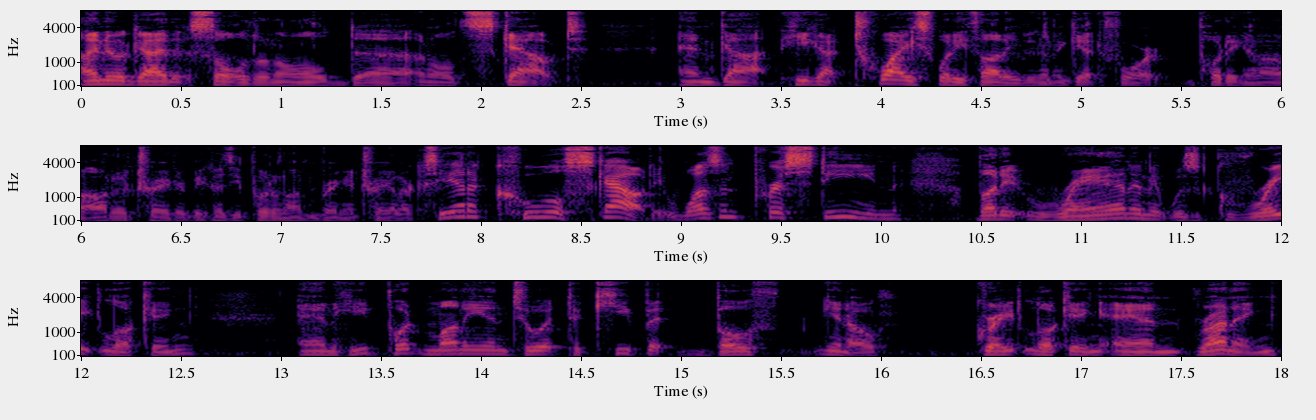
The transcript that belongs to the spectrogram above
I knew a guy that sold an old uh, an old Scout and got he got twice what he thought he was going to get for it putting it on Auto Trader because he put it on Bring a Trailer because he had a cool Scout. It wasn't pristine, but it ran and it was great looking, and he'd put money into it to keep it both you know great looking and running.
